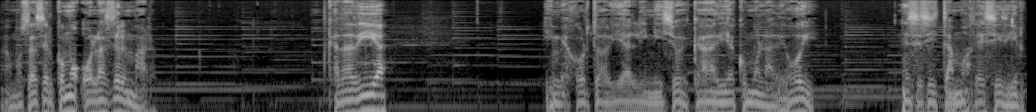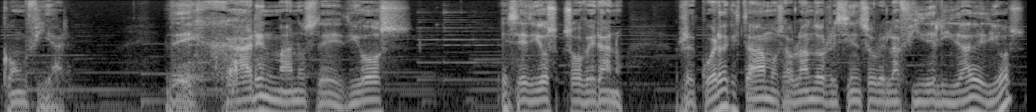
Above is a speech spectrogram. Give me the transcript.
Vamos a ser como olas del mar. Cada día, y mejor todavía al inicio de cada día como la de hoy, necesitamos decidir confiar, dejar en manos de Dios, ese Dios soberano. Recuerda que estábamos hablando recién sobre la fidelidad de Dios.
